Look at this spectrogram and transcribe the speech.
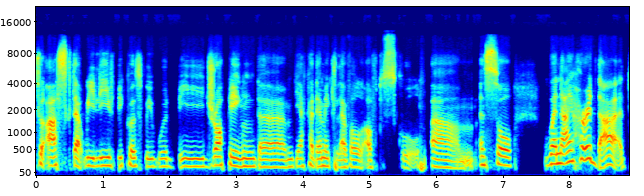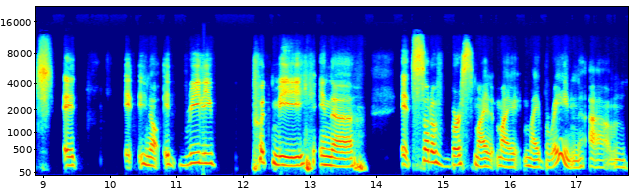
to ask that we leave because we would be dropping the, the academic level of the school. Um, and so when I heard that, it, it, you know, it really put me in a, it sort of burst my, my, my brain. Um,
